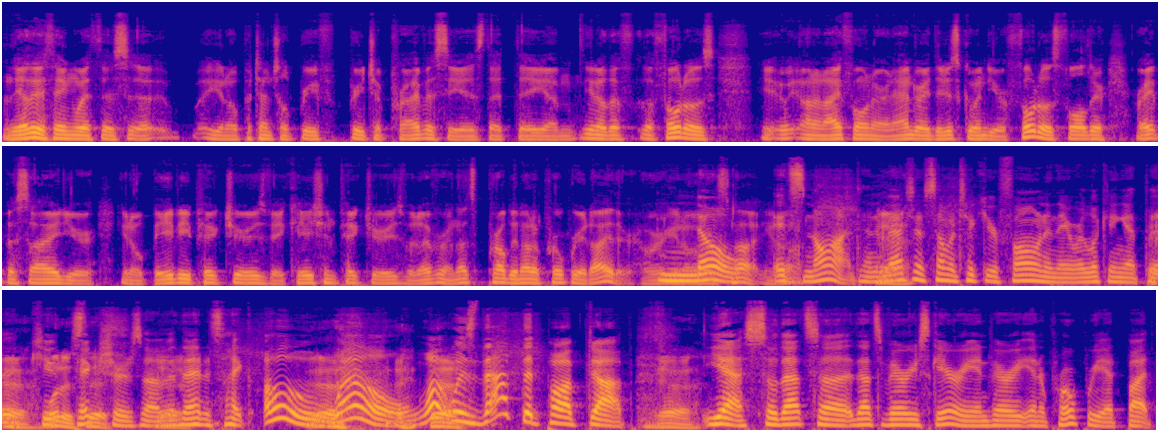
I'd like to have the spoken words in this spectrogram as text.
and the other thing with this, uh, you know, potential brief breach of privacy is that the um, you know, the the photos on an iPhone or an Android, they just go into your photos folder right beside your, you know, baby pictures, vacation pictures, whatever, and that's probably not appropriate either. Or you know, no, it's not. You know? it's not. And Yeah. imagine if someone took your phone and they were looking at the Yeah, cute is this? pictures of it. Yeah. Then it's like, oh, Yeah. What was that that popped up? Yeah. Yes, so that's uh, that's very scary and very inappropriate. But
